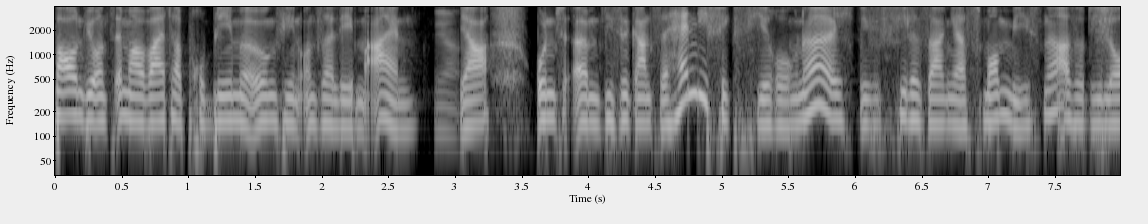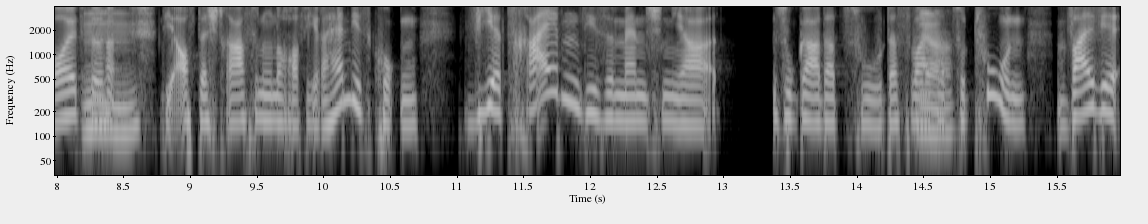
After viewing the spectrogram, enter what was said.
bauen wir uns immer weiter Probleme irgendwie in unser Leben ein. Ja. ja? Und ähm, diese ganze Handyfixierung, ne, ich, die, viele sagen ja Smombies, ne, also die Leute, mhm. die auf der Straße nur noch auf ihre Handys gucken. Wir treiben diese Menschen ja sogar dazu, das weiter ja. zu tun, weil wir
